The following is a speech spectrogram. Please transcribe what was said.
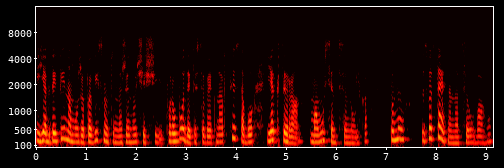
і як дитина може повіснути на жіночій шиї, проводити себе як нарцис або як тиран, мамусін синулька. Тому звертайте на це увагу.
